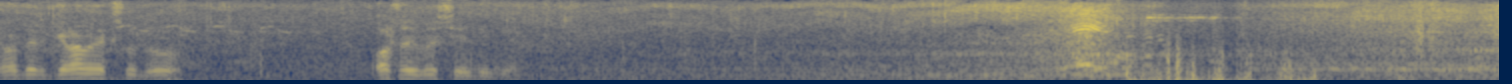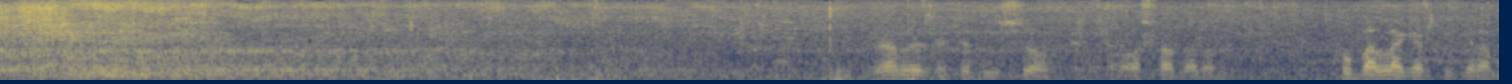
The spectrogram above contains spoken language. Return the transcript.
আমাদের গ্রামে এক শুধু অটোই বেশি এদিকে। গ্রামের একটা দৃশ্য অসাধারণ। খুব ভালো লাগে আর কি গ্রাম।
